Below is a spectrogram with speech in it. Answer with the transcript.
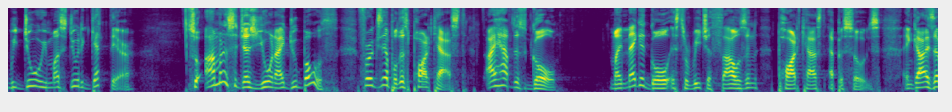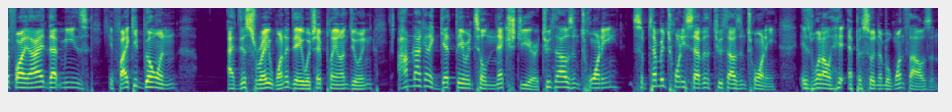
we do what we must do to get there. So I'm going to suggest you and I do both. For example, this podcast. I have this goal. My mega goal is to reach a thousand podcast episodes. And guys, FYI, that means if I keep going, at this rate, one a day, which I plan on doing, I'm not going to get there until next year, 2020, September 27th, 2020 is when I'll hit episode number 1000.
